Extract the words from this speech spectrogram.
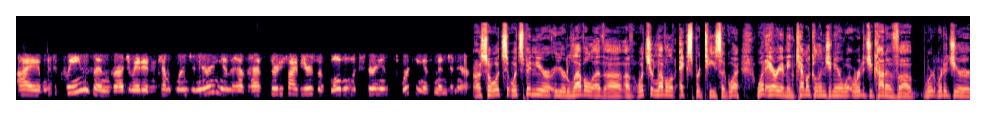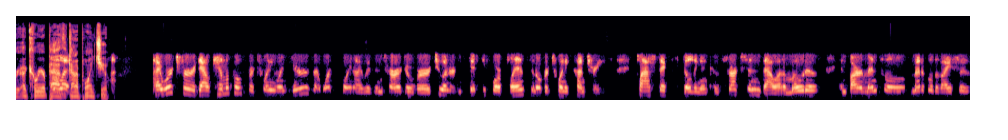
I went to Queens and graduated in chemical engineering and have had 35 years of global experience working as an engineer. Uh, so what's what's been your your level of, uh, of what's your level of expertise? Like what what area? I mean, chemical engineer. What, where did you kind of uh, where, where did your uh, career path well, kind of point you? I worked for Dow Chemical for 21 years. At one point, I was in charge over 254 plants in over 20 countries plastics, building and construction, Dow Automotive, environmental, medical devices.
